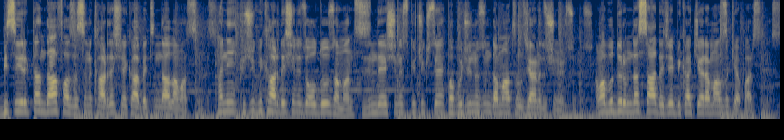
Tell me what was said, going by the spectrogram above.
Bir sıyrıktan daha fazlasını kardeş rekabetinde alamazsınız. Hani küçük bir kardeşiniz olduğu zaman sizin de yaşınız küçükse papucunuzun dama atılacağını düşünürsünüz. Ama bu durumda sadece birkaç yaramazlık yaparsınız.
